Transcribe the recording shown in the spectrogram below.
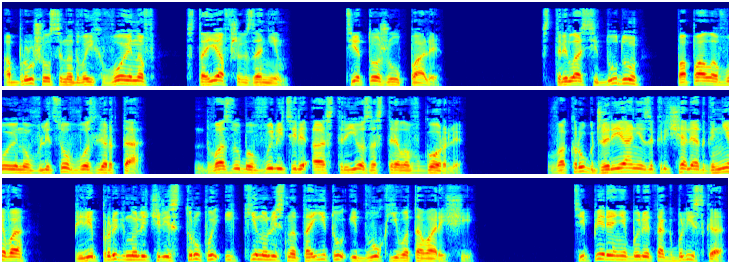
обрушился на двоих воинов, стоявших за ним. Те тоже упали. Стрела Сидуду попала воину в лицо возле рта. Два зуба вылетели, а острие застряло в горле. Вокруг Джериане закричали от гнева, перепрыгнули через трупы и кинулись на Таиту и двух его товарищей. Теперь они были так близко,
